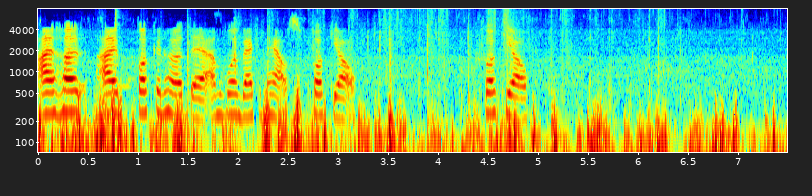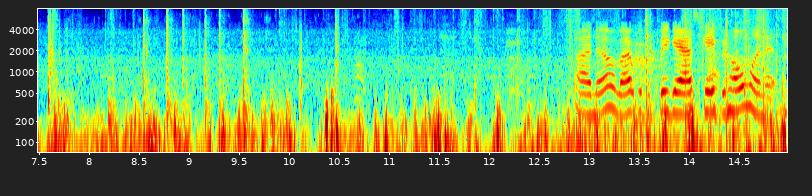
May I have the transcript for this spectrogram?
I heard, I fucking heard that. I'm going back in the house. Fuck y'all. Fuck y'all. I know, right? With a big ass gaping hole in it.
